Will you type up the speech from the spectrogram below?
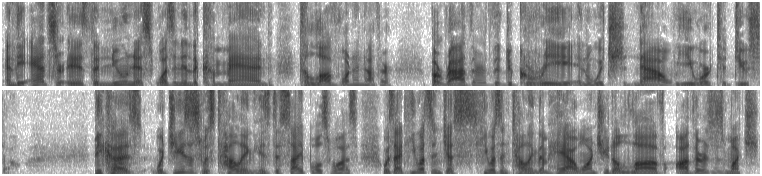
And the answer is the newness wasn't in the command to love one another, but rather the degree in which now we were to do so. Because what Jesus was telling his disciples was, was that he wasn't just, he wasn't telling them, hey, I want you to love others as much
